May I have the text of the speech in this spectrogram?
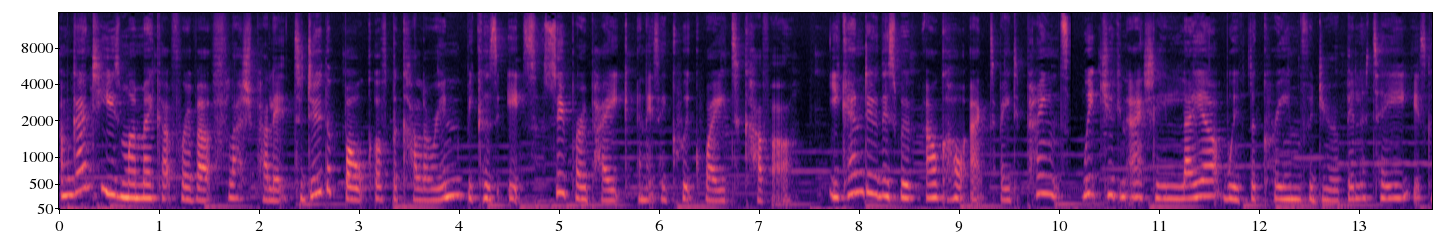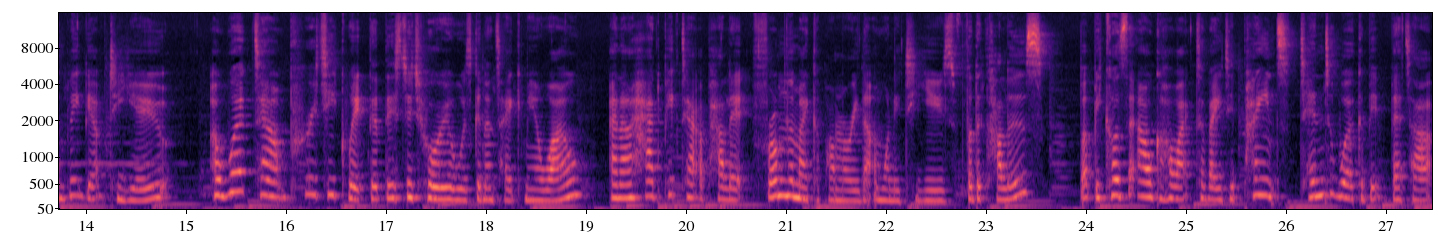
I'm going to use my Makeup Forever Flash Palette to do the bulk of the colouring because it's super opaque and it's a quick way to cover. You can do this with alcohol activated paints, which you can actually layer with the cream for durability. It's completely up to you. I worked out pretty quick that this tutorial was going to take me a while, and I had picked out a palette from the Makeup Armoury that I wanted to use for the colours but because the alcohol activated paints tend to work a bit better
